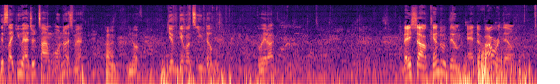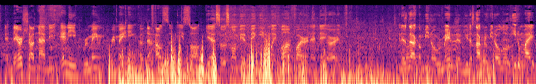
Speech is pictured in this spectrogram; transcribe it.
Just like you had your time on us man. Con. you know? Give give unto you double. Go ahead I They shall kindle them and devour them, and there shall not be any remain, remaining of the house of Esau. Yeah, so it's gonna be a big Edomite bonfire in that day, all right? And there's not gonna be no remaining of you. There's not gonna be no little Edomite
